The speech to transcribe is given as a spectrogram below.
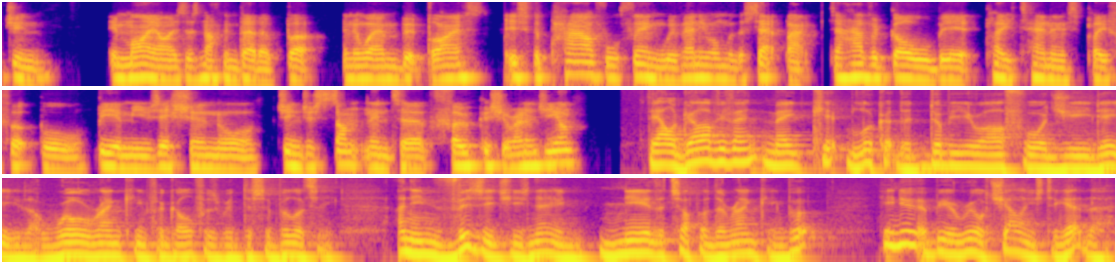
Jin, in my eyes, there's nothing better, but in a way, I'm a bit biased. It's a powerful thing with anyone with a setback to have a goal, be it play tennis, play football, be a musician, or just something to focus your energy on. The Algarve event made Kipp look at the WR4GD, the world ranking for golfers with disability, and envisage his name near the top of the ranking, but he knew it would be a real challenge to get there.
